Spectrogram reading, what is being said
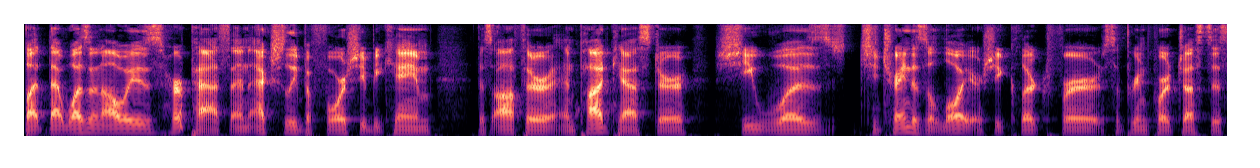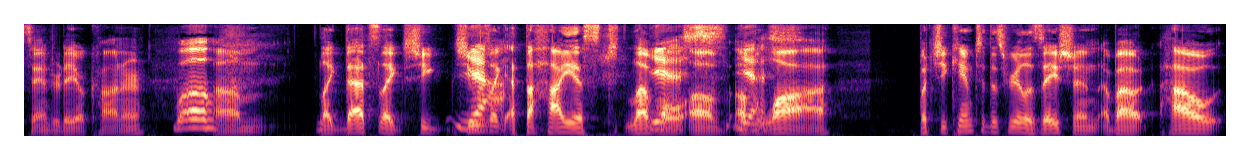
but that wasn't always her path. And actually, before she became this author and podcaster, she was she trained as a lawyer. She clerked for Supreme Court Justice Sandra Day O'Connor. Whoa. Um, like that's like she she Yeah. was like at the highest level Yes, of of yes. law, but she came to this realization about how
